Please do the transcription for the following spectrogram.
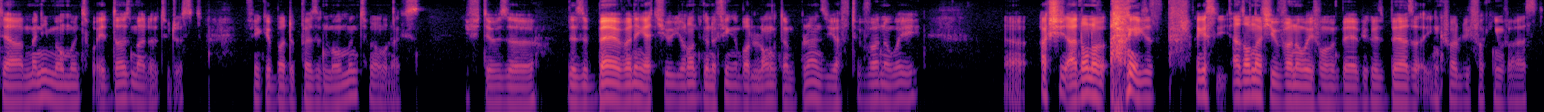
there are many moments where it does matter to just think about the present moment. You know, like if there's a there's a bear running at you, you're not gonna think about long-term plans. You have to run away. Uh, actually, I don't know. I guess, I guess I don't know if you run away from a bear because bears are incredibly fucking fast.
